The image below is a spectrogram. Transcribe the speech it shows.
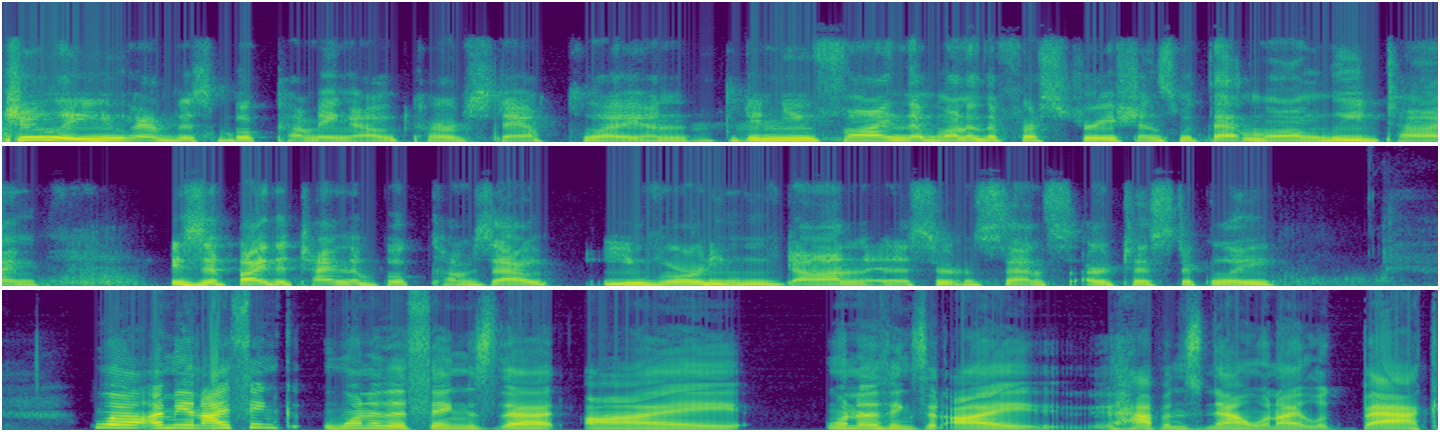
Julie, you have this book coming out, Carved Stamp Play. And mm-hmm. didn't you find that one of the frustrations with that long lead time is that by the time the book comes out, you've already moved on in a certain sense artistically? Well, I mean, I think one of the things that I one of the things that I happens now when I look back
